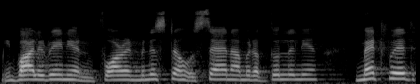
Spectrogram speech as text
Meanwhile, Iranian Foreign Minister Hossein Amir Abdullahian met with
